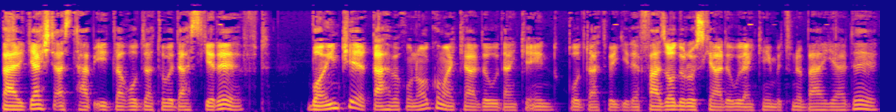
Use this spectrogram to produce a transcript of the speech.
برگشت از تبعید و قدرت رو به دست گرفت با اینکه قهوه خونه ها کمک کرده بودن که این قدرت بگیره فضا درست کرده بودن که این بتونه برگرده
